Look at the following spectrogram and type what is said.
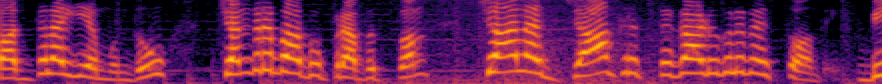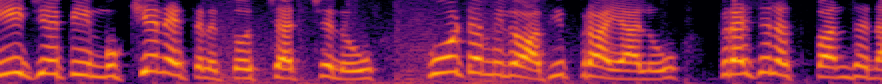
బద్దలయ్యే ముందు చంద్రబాబు ప్రభుత్వం చాలా జాగ్రత్తగా అడుగులు వేస్తోంది. బీజేపీ ముఖ్య నేతలతో చర్చలు కూటమిలో అభిప్రాయాలు ప్రజల స్పందన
